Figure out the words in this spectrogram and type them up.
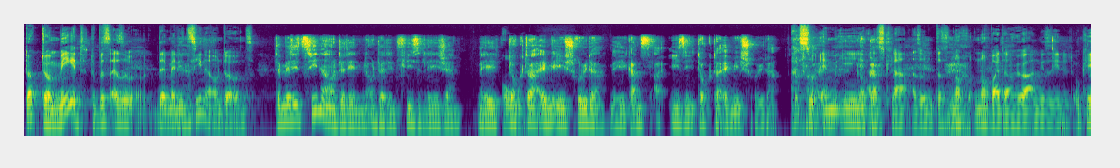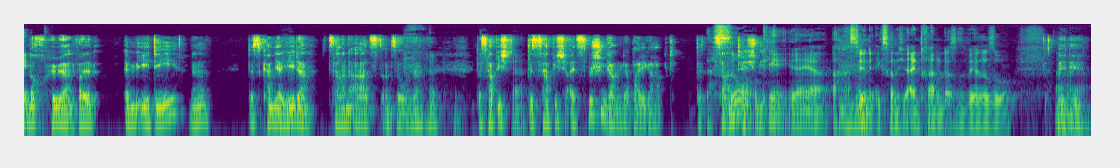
Dr. Med. Du bist also der Mediziner unter uns. Der Mediziner unter den, unter den Fliesenlegern. Nee, Oh. Dr. M.E. Schröder. Nee, ganz easy, Dr. M.E. Schröder. Ach so, Total ME, alles klar. Also das ist noch, noch weiter höher angesiedelt. Okay. Noch höher, weil MED, ne, das kann ja jeder, Zahnarzt und so, ne. Das habe ich, das habe ich als Zwischengang dabei gehabt. Der Ach so, Zahntechnik. okay. Ja, ja. Ach, hast du ja extra nicht eintragen lassen. Das wäre so, Nee, ah, nee. ja,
